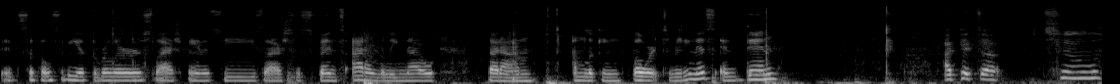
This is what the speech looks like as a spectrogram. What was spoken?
it's supposed to be a thriller slash fantasy slash suspense. I don't really know, but um, I'm looking forward to reading this. And then I picked up two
